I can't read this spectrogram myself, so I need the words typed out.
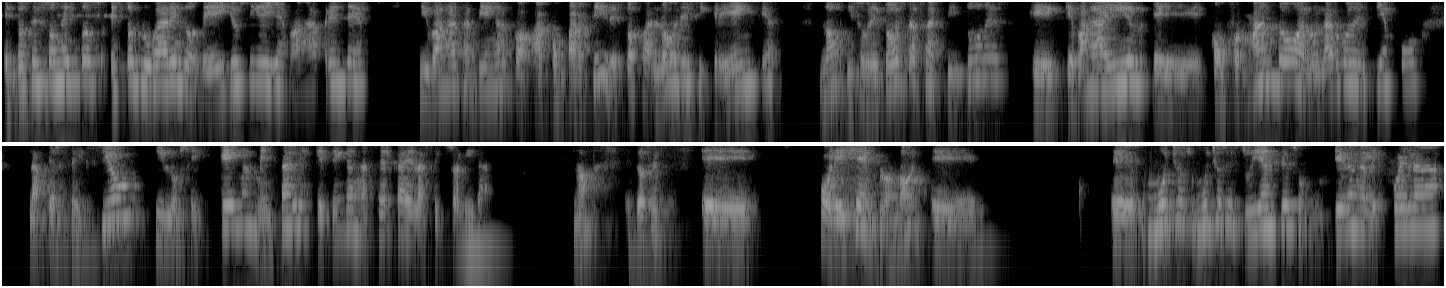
Entonces son estos, estos lugares donde ellos y ellas van a aprender y van a también a, compartir estos valores y creencias, ¿no? Y sobre todo estas actitudes que, que van a ir eh, conformando a lo largo del tiempo la percepción y los esquemas mentales que tengan acerca de la sexualidad, ¿no? Entonces, eh, por ejemplo, ¿no? Eh, muchos, muchos estudiantes llegan a la escuela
